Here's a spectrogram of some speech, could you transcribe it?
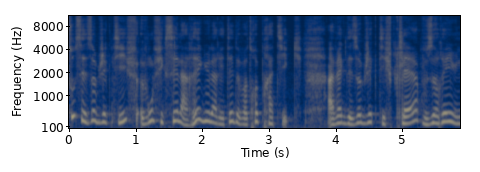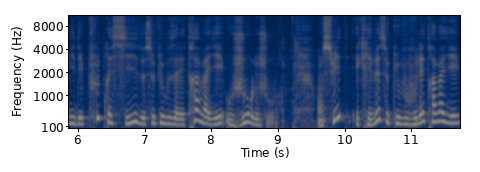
Tous ces objectifs vont fixer la régularité de votre pratique. Avec des objectifs clairs, vous aurez une idée plus précise de ce que vous allez travailler au jour le jour. Ensuite, écrivez ce que vous voulez travailler.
